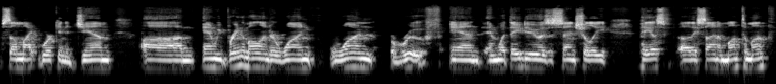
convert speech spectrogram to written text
Some might work in a gym. Um, and we bring them all under one, one roof. And, and what they do is essentially pay us, uh, they sign a month to month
